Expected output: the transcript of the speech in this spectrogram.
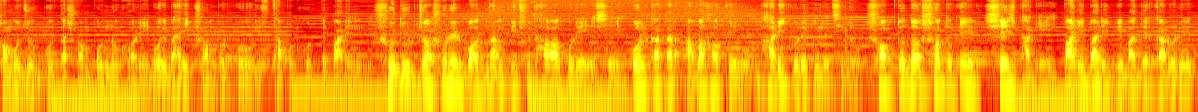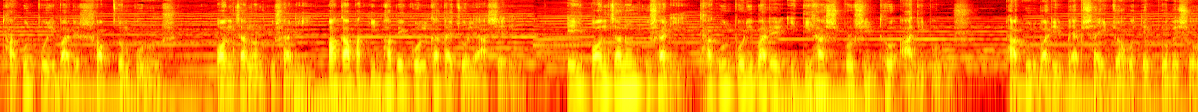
সমযোগ্যতা সম্পন্ন ঘরে বৈবাহিক সম্পর্ক স্থাপন করতে পারেননি। সুদূর যশোরের বদনাম পিছু ধাওয়া করে এসে কলকাতার আবাহকেও ভারী করে তুলেছিল। সপ্তদশ শতকের শেষ ভাগে পারিবারিক বিবাদের কারণে ঠাকুর পরিবারের সপ্তম পুরুষ পঞ্চানন কুশারী পাকাপাকিভাবে কলকাতায় চলে আসেন। এই পঞ্চানন কুশারী ঠাকুর পরিবারের ইতিহাস প্রসিদ্ধ আদিপুরুষ ঠাকুরবাড়ির ব্যবসায়িক জগতে প্রবেশও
